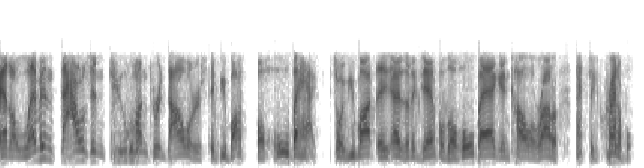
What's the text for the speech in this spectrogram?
at eleven thousand two hundred dollars if you bought a whole bag. So if you bought, as an example, the whole bag in Colorado, that's incredible.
